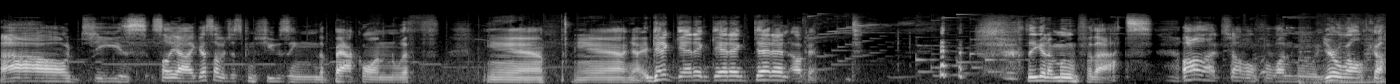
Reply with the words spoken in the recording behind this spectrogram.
oh, jeez. So yeah, I guess I was just confusing the back one with... Yeah, yeah, yeah. Get it, get it, get it, get it! Okay. so you get a moon for that. All that trouble for one moon. You're welcome.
